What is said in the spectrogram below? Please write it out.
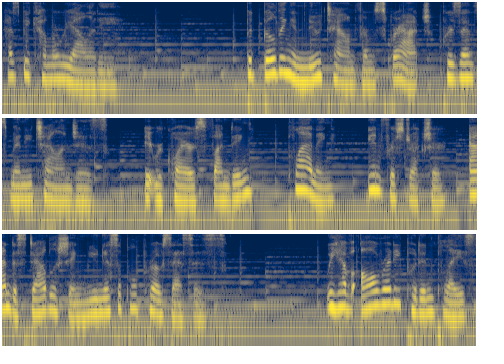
has become a reality. But building a new town from scratch presents many challenges. It requires funding, planning, infrastructure, and establishing municipal processes. We have already put in place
